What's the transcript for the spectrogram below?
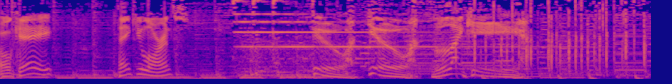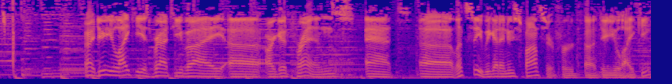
Okay. Thank you, Lawrence. You, you likey? All right, Do You Likey is brought to you by uh, our good friends at, uh, let's see, we got a new sponsor for uh, Do You Likey.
